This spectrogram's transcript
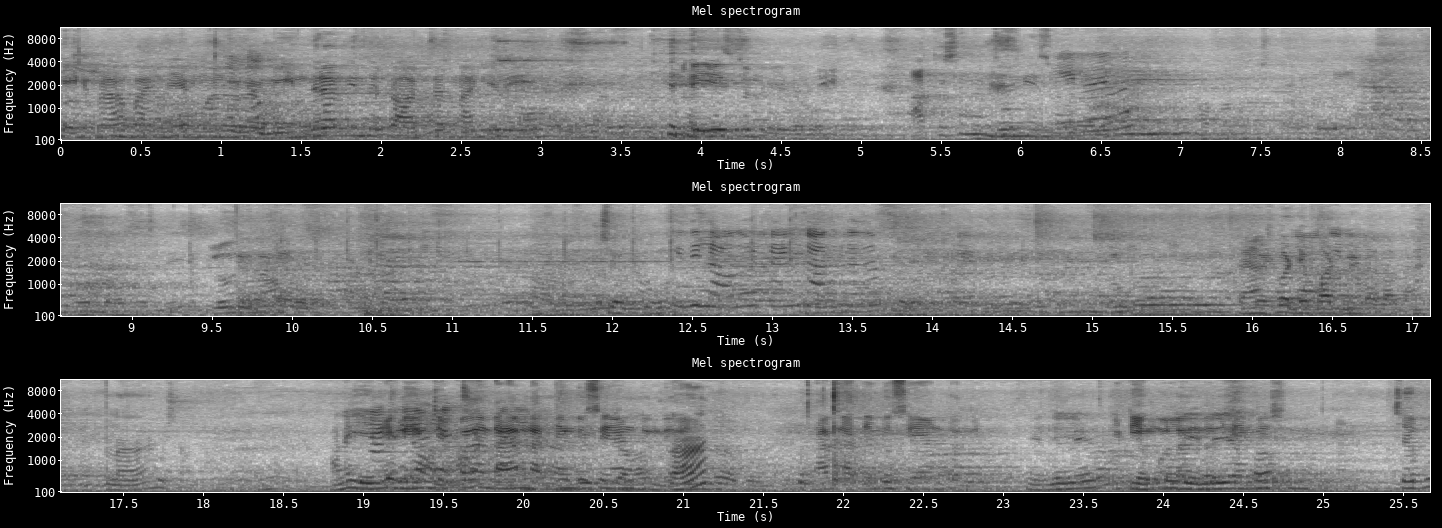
Camera పని చేయమని ఇందిరా మీద టార్చర్ నాకు ఇది ఇది చేస్తుంది వీడు ఆకాశం జూమ్ ఏ చేసుకుంటా driver? క్లోజ్ చెప్పు ఇది లాగౌట్ టైం కాదు కదా ట్రాన్స్పోర్ట్ డిపార్ట్మెంట్ అలా చెప్పు చెప్పు.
